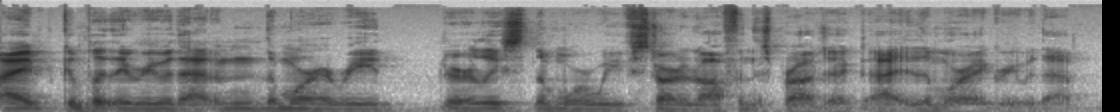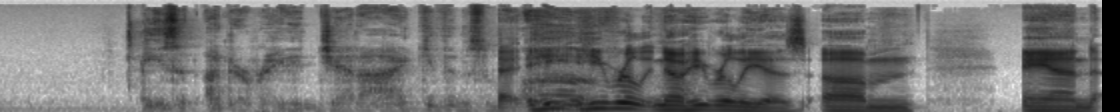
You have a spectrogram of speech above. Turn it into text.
I I completely agree with that. And the more I read, or at least the more we've started off in this project, I, the more I agree with that. He's an underrated Jedi. Give him some. Love. Uh, He he really no he really is. Um, and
